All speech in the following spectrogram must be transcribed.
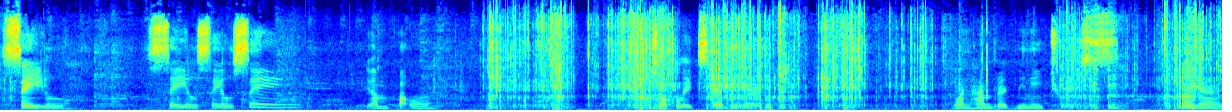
Sale. Sale, sale, sale. Yan pa, oh. Chocolates everywhere. 100 miniatures. Ayan.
